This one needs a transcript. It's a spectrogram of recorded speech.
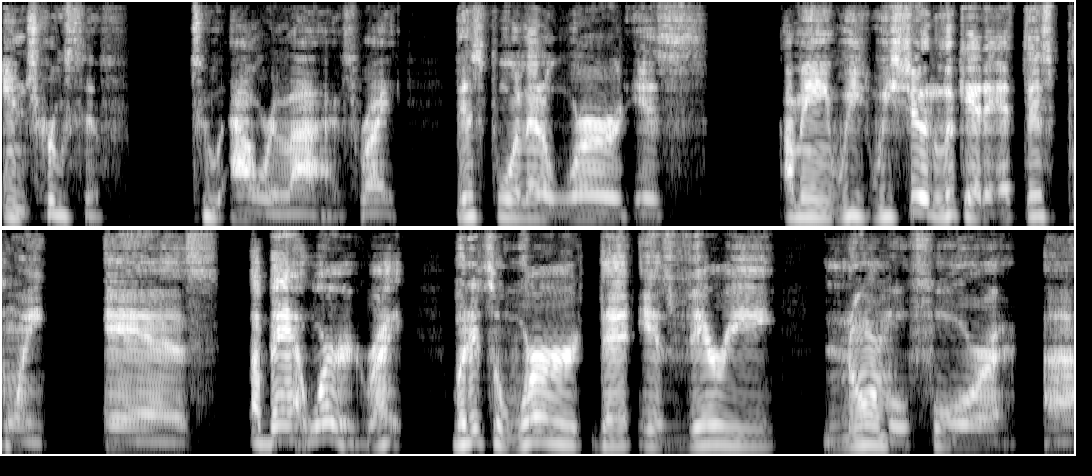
intrusive to our lives, right? This four letter word is, I mean, we, we should look at it at this point as a bad word, right? But it's a word that is very normal for uh,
